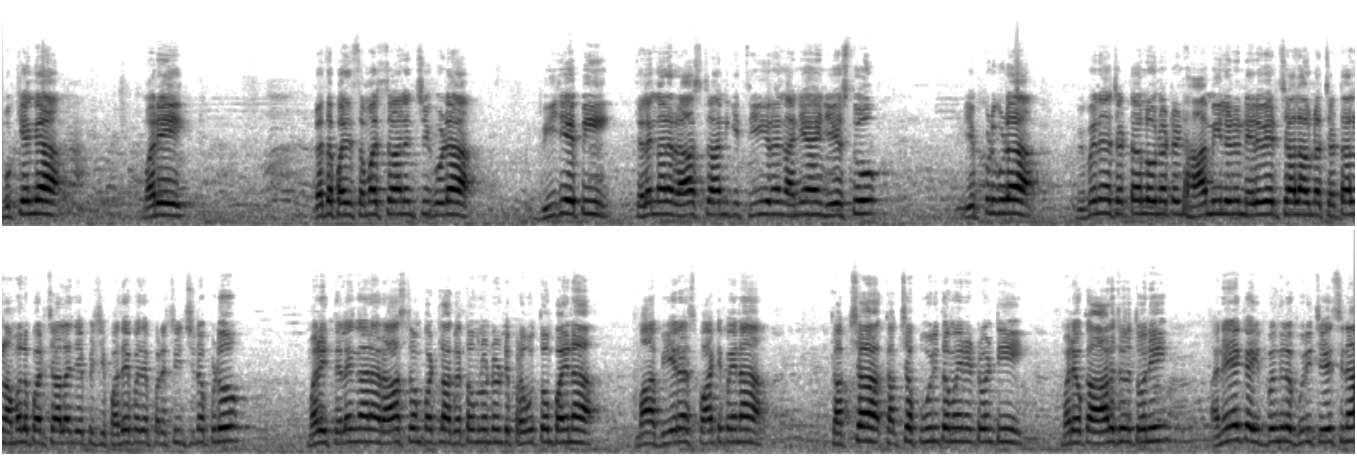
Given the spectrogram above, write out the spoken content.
ముఖ్యంగా మరి గత పది సంవత్సరాల నుంచి కూడా బీజేపీ తెలంగాణ రాష్ట్రానికి తీవ్రంగా అన్యాయం చేస్తూ ఎప్పుడు కూడా విభిన్న చట్టాల్లో ఉన్నటువంటి హామీలను నెరవేర్చాలా ఉన్న చట్టాలను అమలుపరచాలని చెప్పేసి పదే పదే ప్రశ్నించినప్పుడు మరి తెలంగాణ రాష్ట్రం పట్ల గతంలో ఉన్నటువంటి ప్రభుత్వం పైన మా బీఆర్ఎస్ పార్టీ పైన కక్ష కక్ష పూరితమైనటువంటి మరి ఒక ఆలోచనతోని అనేక ఇబ్బందులకు గురి చేసినా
